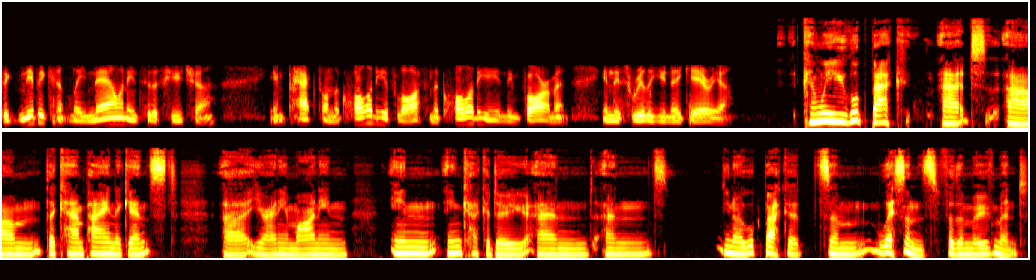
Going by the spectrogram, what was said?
significantly now and into the future impact on the quality of life and the quality of the environment in this really unique area. Can we look back at um, the campaign against uh, uranium mining in in Kakadu and and you know look back at some lessons for the movement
